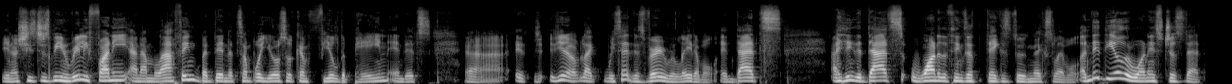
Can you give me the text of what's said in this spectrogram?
You know, she's just being really funny, and I'm laughing. But then at some point, you also can feel the pain, and it's, uh, it, you know, like we said, it's very relatable, and that's I think that that's one of the things that takes us to the next level. And then the other one is just that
